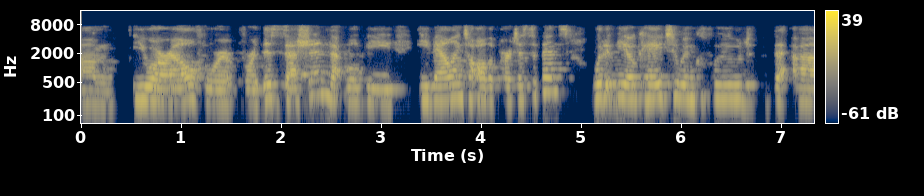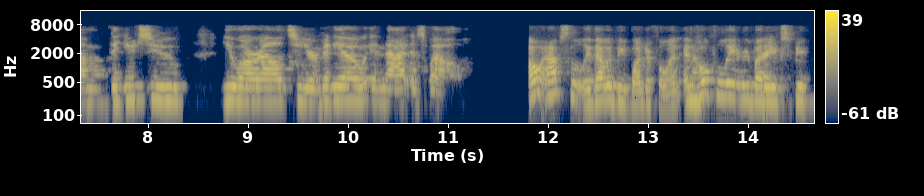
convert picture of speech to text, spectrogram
um, URL for, for this session that will be emailing to all the participants. Would it be okay to include the, um, the YouTube URL to your video in that as well? Oh, absolutely. That would be wonderful. And, and hopefully everybody right. experienced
